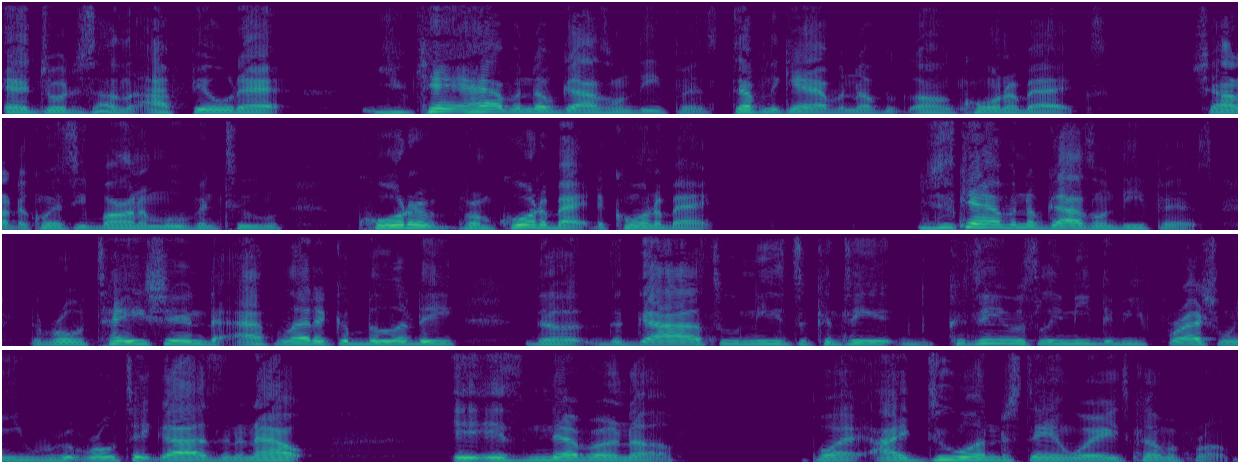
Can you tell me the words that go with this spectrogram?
at Georgia Southern. I feel that you can't have enough guys on defense. Definitely can't have enough um, cornerbacks. Shout out to Quincy Bonner moving to quarter from quarterback to cornerback. You just can't have enough guys on defense. The rotation, the athletic ability, the the guys who need to continue continuously need to be fresh when you rotate guys in and out is never enough. But I do understand where he's coming from.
